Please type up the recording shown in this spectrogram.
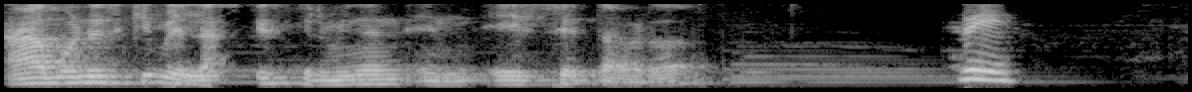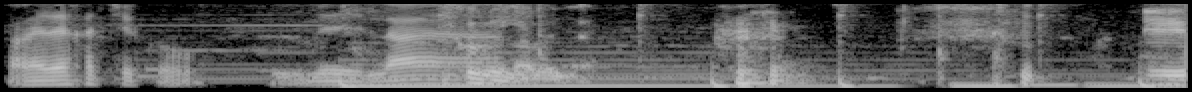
Ah, bueno, es que Velázquez termina en, EZ, ¿verdad? Sí. A ver, deja checo. La... Hijo de la vela. Eh,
